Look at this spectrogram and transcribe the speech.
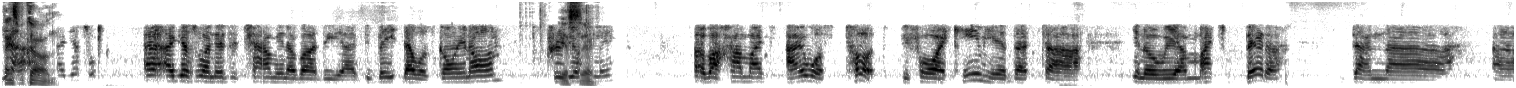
thanks Yeah, for calling. I, I just I, I just wanted to chime in about the uh, debate that was going on Yes, sir. previously about how much I was taught before I came here that uh, you know we are much better than uh, uh,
